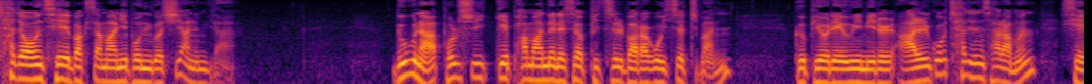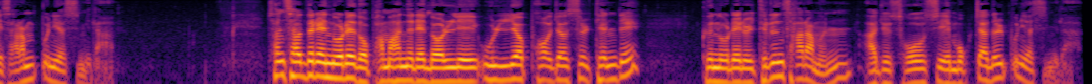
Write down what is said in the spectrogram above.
찾아온 세 박사만이 본 것이 아닙니다. 누구나 볼 수 있게 밤하늘에서 빛을 발하고 있었지만 그 별의 의미를 알고 찾은 사람은 세 사람뿐이었습니다. 천사들의 노래도 밤하늘에 널리 울려 퍼졌을 텐데 그 노래를 들은 사람은 아주 소수의 목자들 뿐이었습니다.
